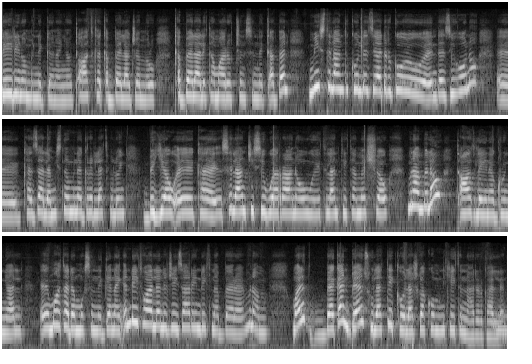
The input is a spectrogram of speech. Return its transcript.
daily ነው የምንገናኘው። ጠዋት ከቅበላ ጀምሮ ቅበላ ላይ ተማሪዎችን ስንቀበል miss ትላንት እኮ እንደዚህ አድርጎ እንደዚህ ሆኖ ከዛ ለ miss ነው የምነግርለት ብሎኝ ብየው ስለ አንቺ ሲወራ ነው ትላንት የተመሸው ምናምን ብለው ጠዋት ላይ ይነግሩኛል። ማታ ደግሞ ስንገናኝ እንዴት ዋለ ልጄ ዛሬ እንዴት ነበረ ምናምን ማለት በቀን ቢያንስ ሁለቴ ከወላጅ ጋር communicate እናደርጋለን።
